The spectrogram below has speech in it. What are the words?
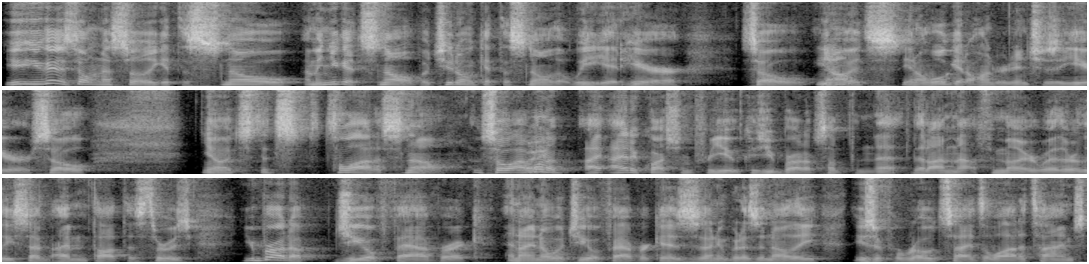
you, you guys don't necessarily get the snow. I mean, you get snow, but you don't get the snow that we get here. So, you know, it's, you know, we'll get 100 inches a year. So, you know, it's it's it's a lot of snow. So I want to. I, I had a question for you because you brought up something that, that I'm not familiar with, or at least I, I haven't thought this through. Is you brought up geofabric, and I know what geofabric is. If anybody doesn't know, they these are for roadsides a lot of times.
